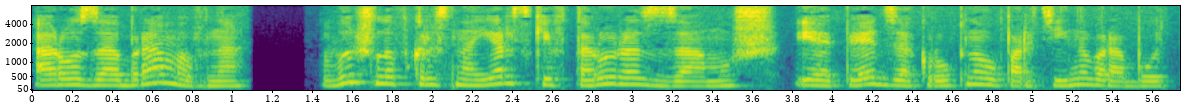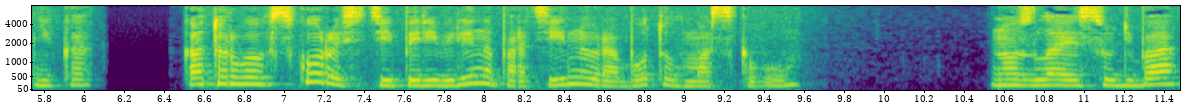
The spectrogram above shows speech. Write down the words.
А Роза Абрамовна вышла в Красноярске второй раз замуж и опять за крупного партийного работника, которого в скорости перевели на партийную работу в Москву. Но злая судьба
